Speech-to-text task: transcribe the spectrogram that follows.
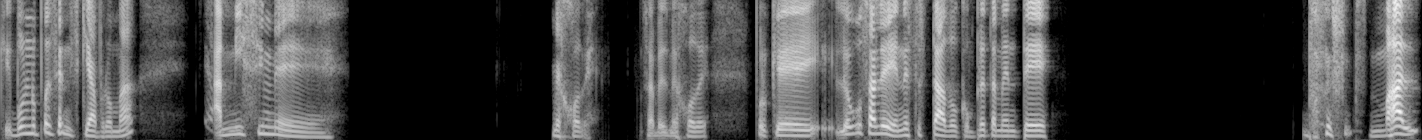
que bueno, no puede ser ni siquiera broma, a mí sí me, me jode, ¿sabes? Me jode. Porque luego sale en este estado completamente mal.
